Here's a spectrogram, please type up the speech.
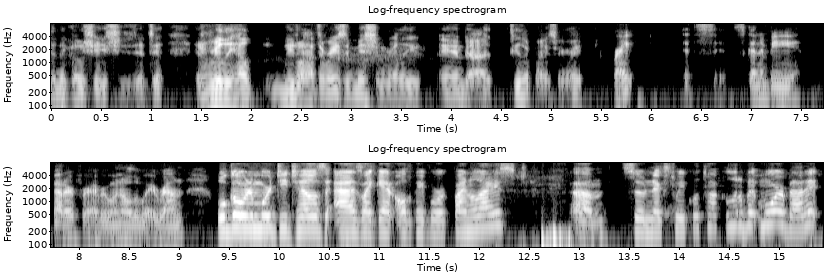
the negotiations, it, it really helped. We don't have to raise admission really, and uh, dealer pricing, right? right? It's it's going to be better for everyone all the way around. We'll go into more details as I get all the paperwork finalized. Um, so next week we'll talk a little bit more about it.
